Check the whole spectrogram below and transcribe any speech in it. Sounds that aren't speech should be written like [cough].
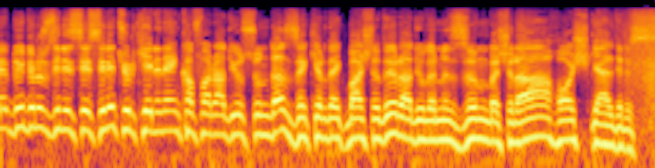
Efendim duydunuz zilin sesini Türkiye'nin en kafa radyosunda Zekirdek başladı. Radyolarınızın başına hoş geldiniz.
